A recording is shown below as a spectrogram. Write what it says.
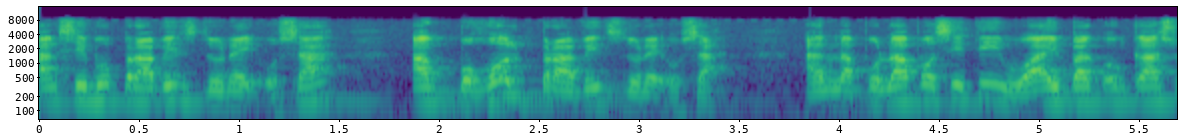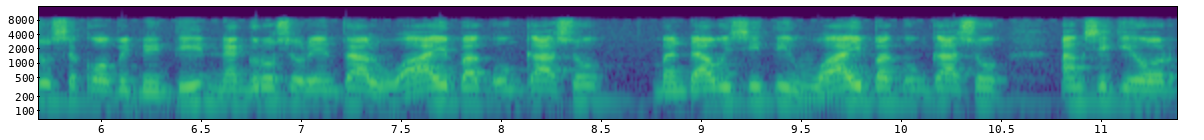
Ang Cebu Province dunay usa, Ang Bohol Province dunay usa. Ang Lapu-Lapu City, way bagong kaso sa COVID-19. Negros Oriental, way bagong kaso. Mandawi City, way bagong kaso. Ang Sikihor,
